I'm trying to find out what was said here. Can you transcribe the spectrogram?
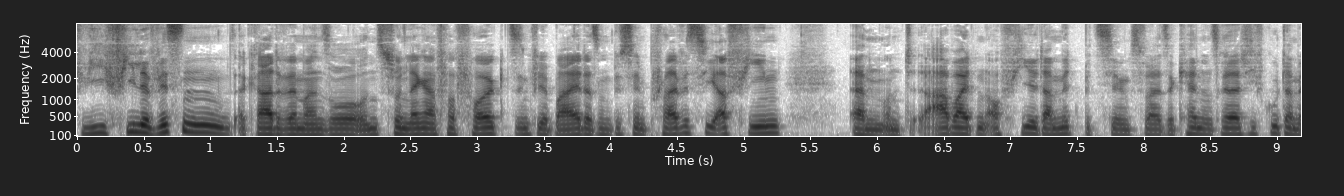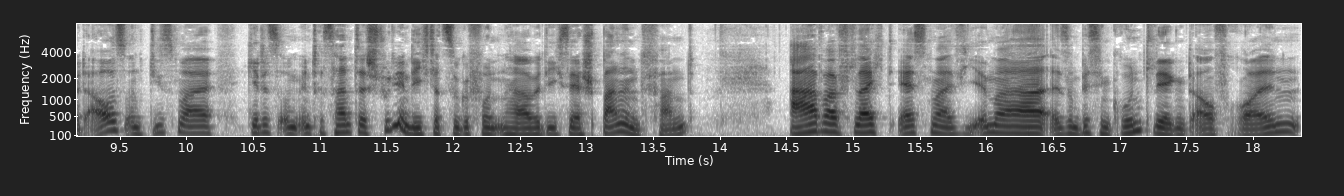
wie viele wissen, gerade wenn man so uns schon länger verfolgt, sind wir beide so ein bisschen privacy-affin ähm, und arbeiten auch viel damit, beziehungsweise kennen uns relativ gut damit aus. Und diesmal geht es um interessante Studien, die ich dazu gefunden habe, die ich sehr spannend fand aber vielleicht erstmal wie immer so ein bisschen grundlegend aufrollen,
